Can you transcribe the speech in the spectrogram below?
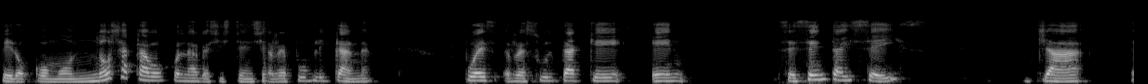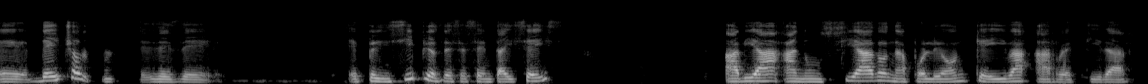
pero como no se acabó con la resistencia republicana, pues resulta que en 66 ya, eh, de hecho, desde eh, principios de 66, había anunciado Napoleón que iba a retirar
